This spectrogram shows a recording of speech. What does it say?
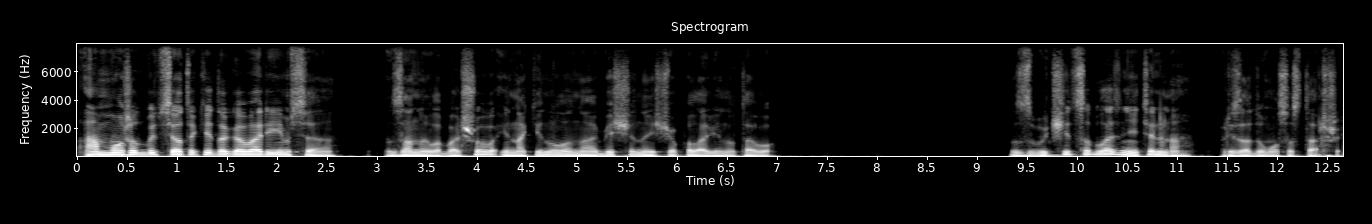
«А может быть, все-таки договоримся?» Заныла Большого и накинула на обещанное еще половину того. «Звучит соблазнительно», — призадумался старший.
